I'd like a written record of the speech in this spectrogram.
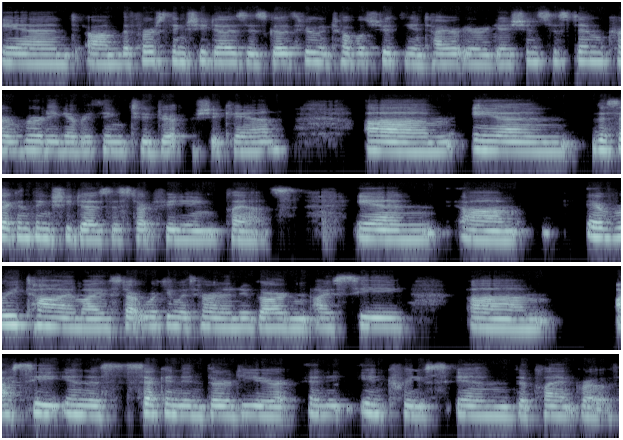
and um, the first thing she does is go through and troubleshoot the entire irrigation system, converting everything to drip if she can. Um, and the second thing she does is start feeding plants. And um, every time I start working with her in a new garden, I see um, I see in this second and third year an increase in the plant growth.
